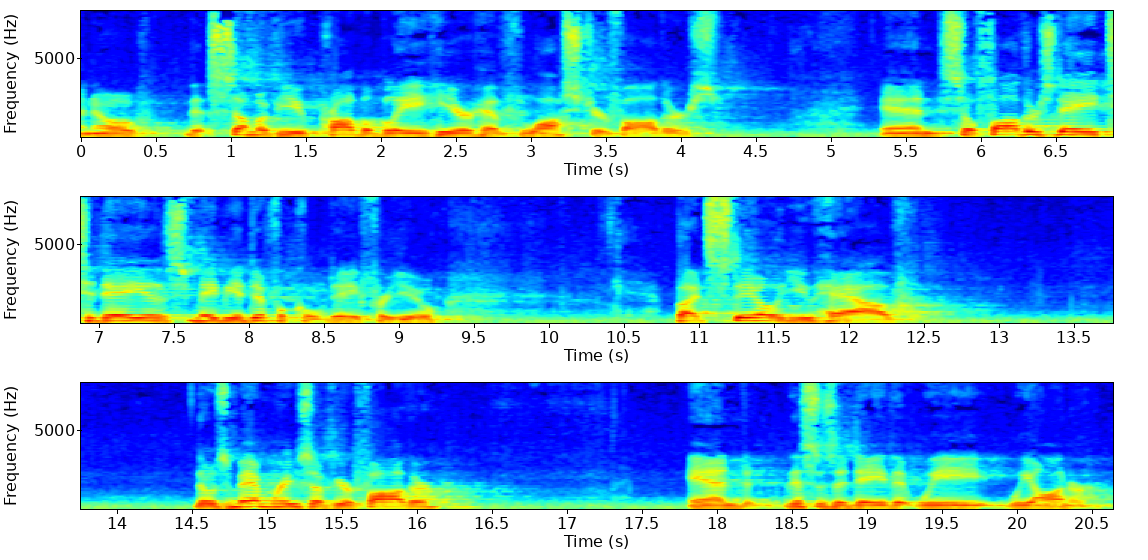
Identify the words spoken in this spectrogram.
I know that some of you probably here have lost your fathers. And so, Father's Day today is maybe a difficult day for you, but still, you have those memories of your father. And this is a day that we, we honor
